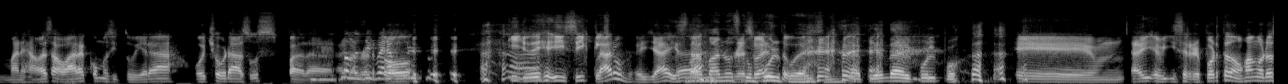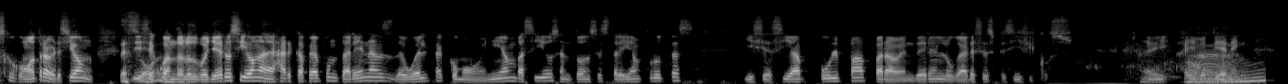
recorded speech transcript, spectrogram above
manejaba esa vara como si tuviera ocho brazos para todo. Y yo dije, y sí, claro, ya ahí está. Manos resuelto. Pulpo, la tienda del pulpo. Eh, y se reporta don Juan Orozco con otra versión. Dice, cuando los boyeros iban a dejar café a Punta Arenas, de vuelta, como venían vacíos, entonces traían frutas y se hacía pulpa para vender en lugares específicos. Ahí, ahí lo tienen. Ah.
